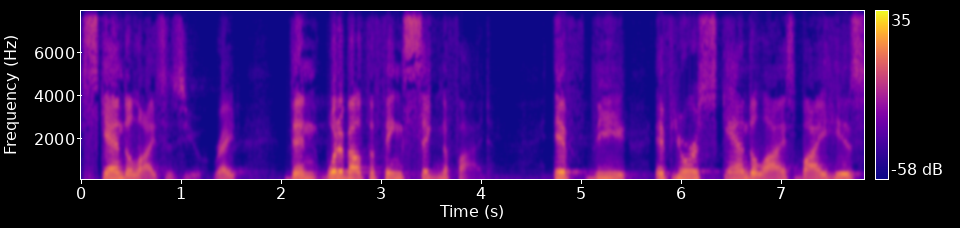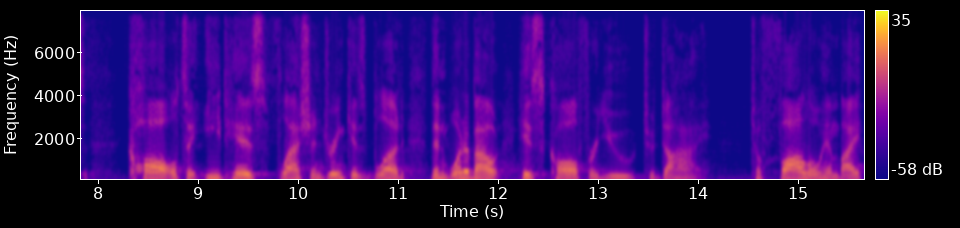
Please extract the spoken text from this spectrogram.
scandalizes you, right? Then what about the things signified? If, the, if you're scandalized by his call to eat his flesh and drink his blood, then what about his call for you to die, to follow him by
